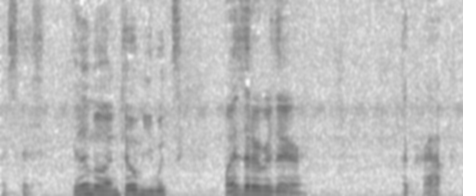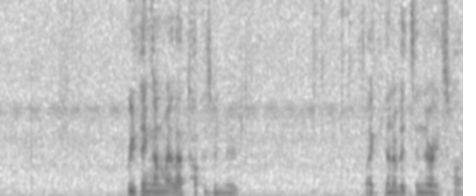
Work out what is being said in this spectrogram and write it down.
What's this? Come on, tell me what's why is that over there? The crap? Everything on my laptop has been moved. Like none of it's in the right spot.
